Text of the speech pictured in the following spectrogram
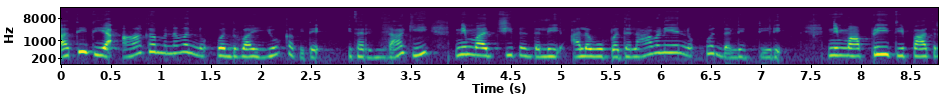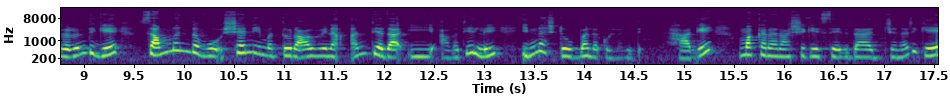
ಅತಿಥಿಯ ಆಗಮನವನ್ನು ಹೊಂದುವ ಯೋಗವಿದೆ. ಇದರಿಂದಾಗಿ ನಿಮ್ಮ ಜೀವನದಲ್ಲಿ ಹಲವು ಬದಲಾವಣೆಯನ್ನು ಹೊಂದಲಿದ್ದೀರಿ. ನಿಮ್ಮ ಪ್ರೀತಿ ಪಾತ್ರರೊಂದಿಗೆ ಸಂಬಂಧವು ಶನಿ ಮತ್ತು ರಾಹುವಿನ ಅಂತ್ಯದ ಈ ಅವಧಿಯಲ್ಲಿ ಇನ್ನಷ್ಟು ಬಲಗೊಳ್ಳಲಿದೆ. ಹಾಗೆ ಮಕರ ರಾಶಿಗೆ ಸೇರಿದ ಜನರಿಗೆ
